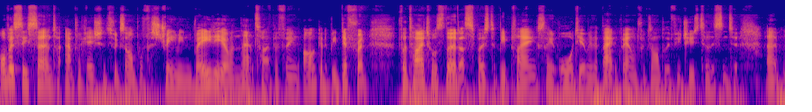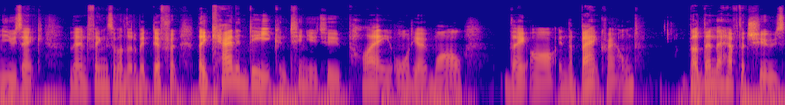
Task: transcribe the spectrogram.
obviously certain applications, for example for streaming radio and that type of thing, are going to be different. For titles that are supposed to be playing, say, audio in the background, for example, if you choose to listen to uh, music, then things are a little bit different. They can indeed continue to play audio while they are in the background, but then they have to choose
